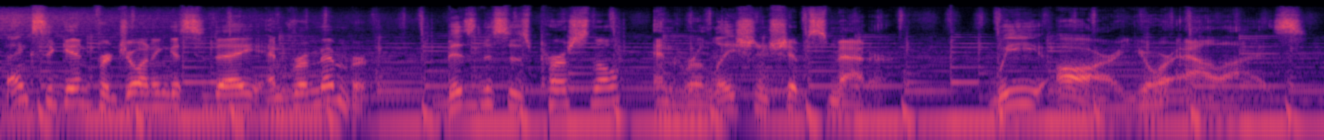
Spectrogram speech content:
Thanks again for joining us today, and remember business is personal and relationships matter. We are your allies.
